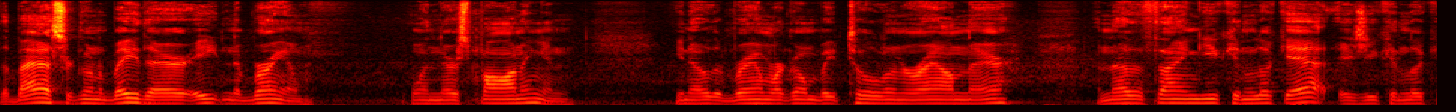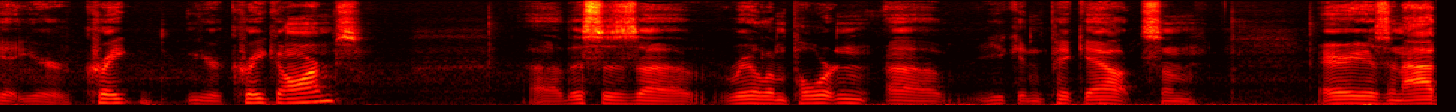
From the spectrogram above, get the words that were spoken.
the bass are going to be there eating the brim when they're spawning and you know the brim are going to be tooling around there. Another thing you can look at is you can look at your creek your creek arms. Uh, this is uh, real important. Uh, you can pick out some areas, and I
